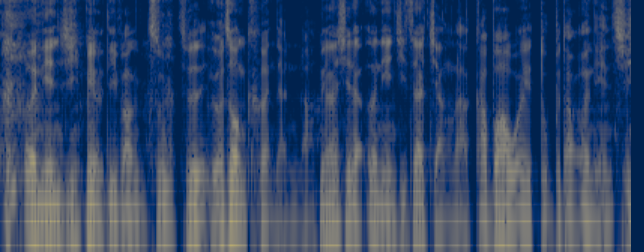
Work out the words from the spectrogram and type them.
二年级没有地方住，是不是有这种可能啦？没关系的，二年级再讲啦，搞不好我也读不到二年级。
